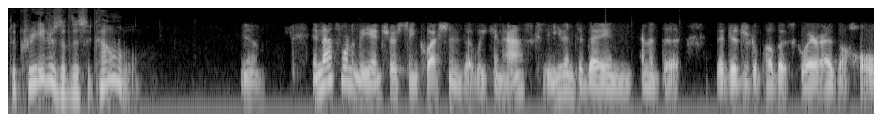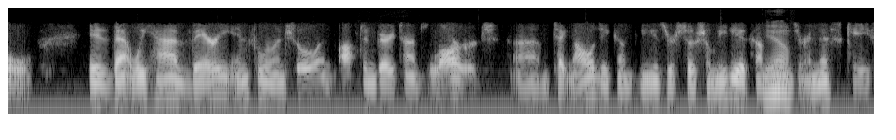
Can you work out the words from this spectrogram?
the creators of this accountable? Yeah. And that's one of the interesting questions that we can ask even today in kind of the, the digital public square as a whole is that we have very influential and often very times large um, technology companies or social media companies, or in this case,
